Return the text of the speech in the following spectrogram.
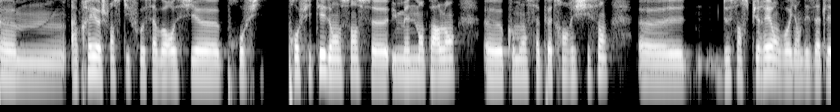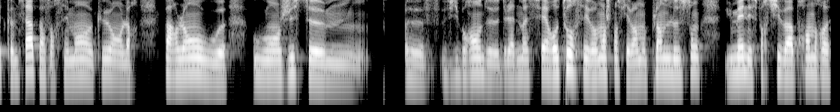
Euh, après, je pense qu'il faut savoir aussi profiter dans le sens humainement parlant, comment ça peut être enrichissant de s'inspirer en voyant des athlètes comme ça, pas forcément que en leur parlant ou, ou en juste euh, vibrant de, l'atmosphère autour. C'est vraiment, je pense qu'il y a vraiment plein de leçons humaines et sportives à apprendre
